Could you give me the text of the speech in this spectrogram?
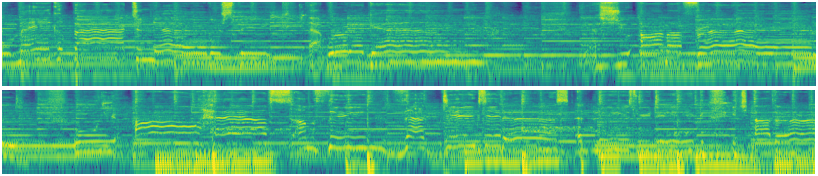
or make a pact to never speak that word again. Yes, you are my friend. We all have something that digs at us. At least we dig each other.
